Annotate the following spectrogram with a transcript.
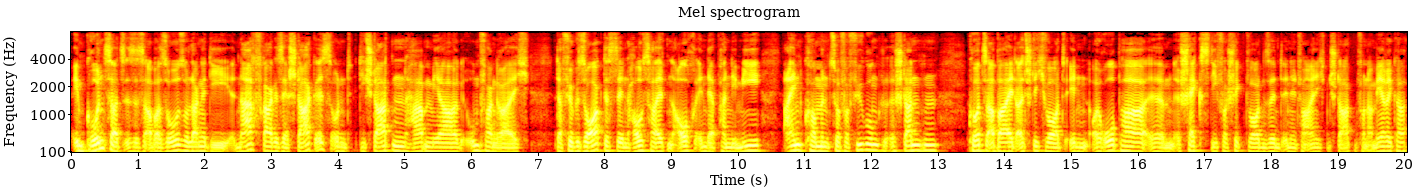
Im Grundsatz ist es aber so, solange die Nachfrage sehr stark ist und die Staaten haben ja umfangreich dafür gesorgt, dass den Haushalten auch in der Pandemie Einkommen zur Verfügung standen. Kurzarbeit als Stichwort in Europa, ähm, Schecks, die verschickt worden sind in den Vereinigten Staaten von Amerika.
